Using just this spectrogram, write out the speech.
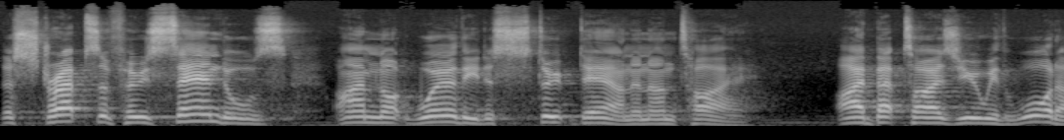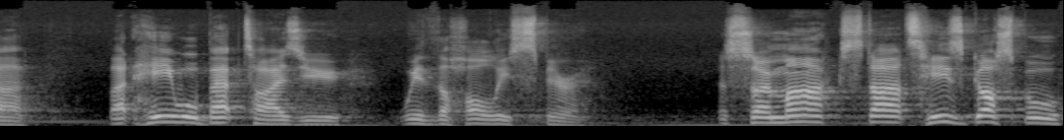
the straps of whose sandals I am not worthy to stoop down and untie. I baptize you with water, but he will baptize you with the Holy Spirit. So Mark starts his gospel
